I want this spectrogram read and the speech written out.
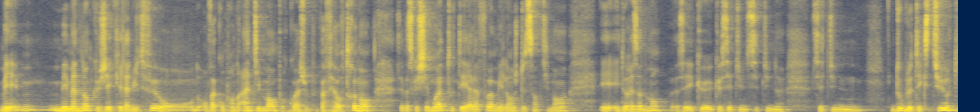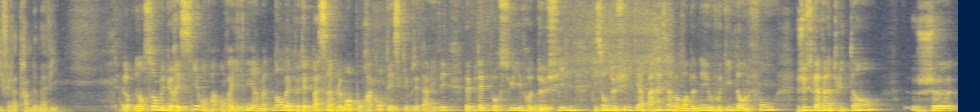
mais, mais maintenant que j'ai écrit La Nuit de Feu, on, va comprendre intimement pourquoi je ne peux pas faire autrement. C'est parce que chez moi, tout est à la fois mélange de sentiments et, de raisonnement. C'est que, que c'est une, une, une double texture qui fait la trame de ma vie. Alors l'ensemble du récit, on va, y venir maintenant, mais peut-être pas simplement pour raconter ce qui vous est arrivé, mais peut-être pour suivre deux fils, qui sont deux fils qui apparaissent à un moment donné où vous dites dans le fond, jusqu'à 28 ans, je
